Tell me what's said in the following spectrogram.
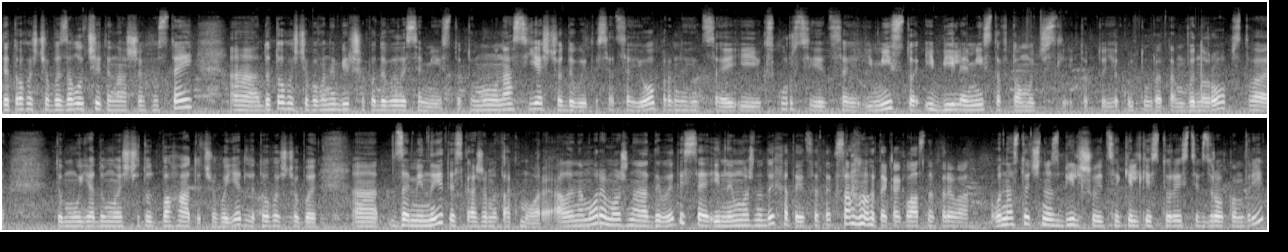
для того, щоб залучити наших гостей до того, щоб вони більше подивилися місто. Тому у нас є що дивитися. Це і оперний, це і екскурсії, це і місто, і біля міста в тому числі. Тобто є культура там виноробства. Тому я думаю, що тут багато чого є для того, щоб замінити, скажімо так, море. Але на море можна дивитися і ним можна дихати. І це так само така класна перевага. У нас точно збільшується кількість туристів з роком в рік.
